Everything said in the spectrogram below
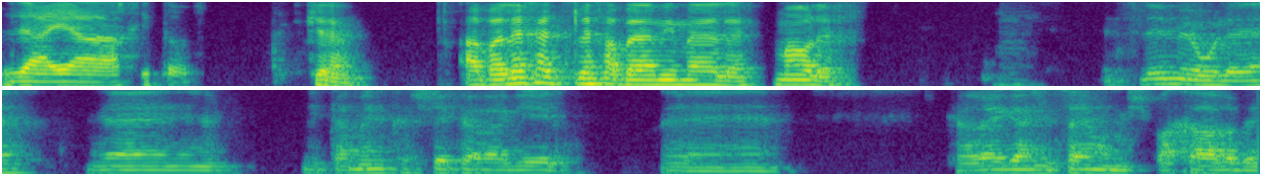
זה היה הכי טוב. כן, אבל איך אצלך בימים האלה? מה הולך? אצלי מעולה, אה, מתאמן קשה כרגיל, אה, כרגע נמצא עם המשפחה הרבה,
